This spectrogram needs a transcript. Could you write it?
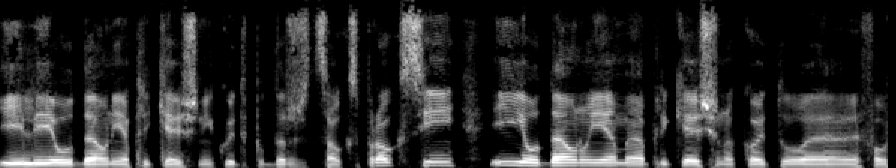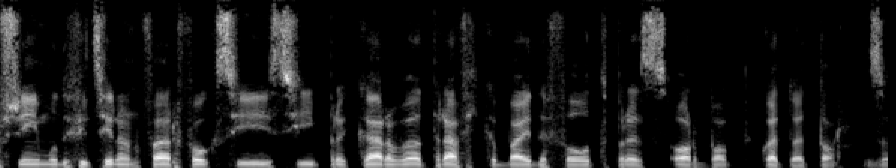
или отделни апликейшни, които поддържат SOX Proxy и отделно имаме апликейшна, който е в общи модифициран Firefox и си прекарва трафика by default през Orbot, което е Tor за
